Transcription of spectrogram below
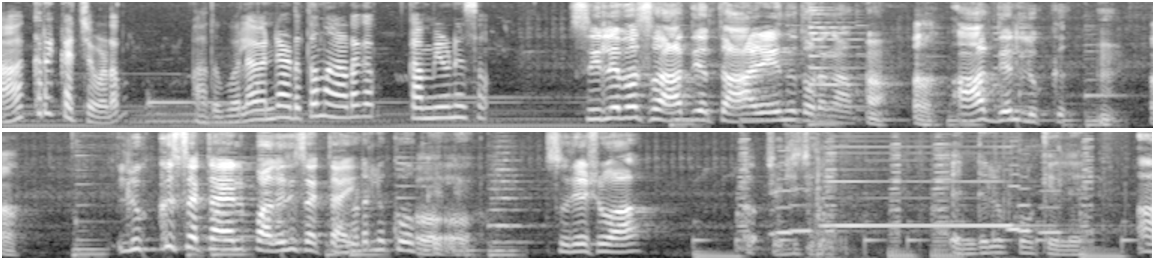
ആക്രി കച്ചവടം അതുപോലെ അവന്റെ അടുത്ത നാടകം കമ്മ്യൂണിസം. സിലബസ് ആദ്യം താഴേന്ന് തുടങ്ങാം. ആദ്യം ലുക്ക്. ലുക്ക് സെറ്റായാൽ പകുതി സെറ്റായി. ലുക്ക് ഓക്കെ അല്ലേ? സുരേഷ് വാ. എന്റെ ലുക്ക് ഓക്കെ അല്ലേ? ആ,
